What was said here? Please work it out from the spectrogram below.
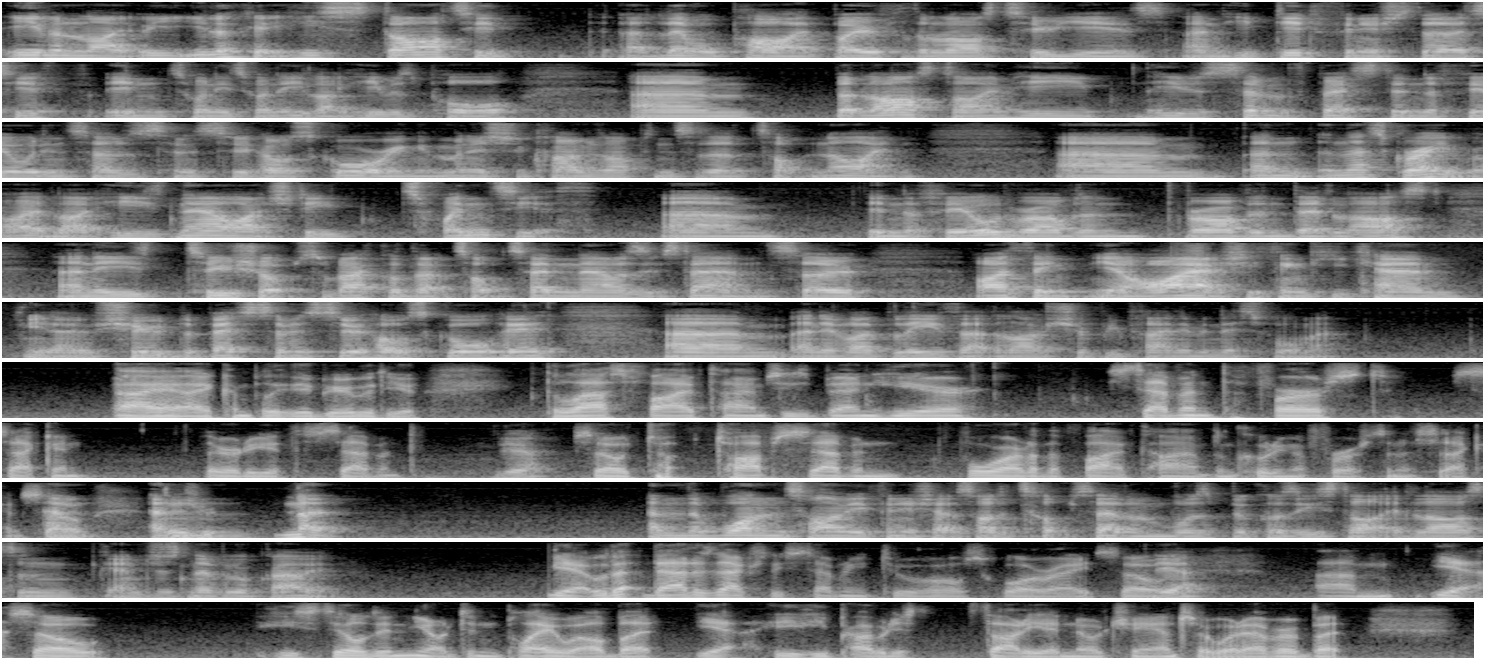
Even like you look at, he started at level par both of the last two years, and he did finish 30th in 2020, like he was poor. Um, but last time he he was seventh best in the field in terms of 72 hole scoring and managed to climb up into the top nine. Um, and and that's great, right? Like he's now actually 20th um, in the field rather than rather than dead last, and he's two shots back of that top 10 now as it stands. So I think you know I actually think he can you know shoot the best 72 hole score here, um, and if I believe that, then I should be playing him in this format. I, I completely agree with you. The last five times he's been here, seventh, first, second, thirtieth, seventh. Yeah. So t- top seven, four out of the five times, including a first and a second. So and, and, no, and the one time he finished outside the top seven was because he started last and, and just never got going. yeah, well, that, that is actually 72 hole score, right? So Yeah. um, yeah, so he still didn't, you know, didn't play well, but yeah, he, he probably just thought he had no chance or whatever. But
